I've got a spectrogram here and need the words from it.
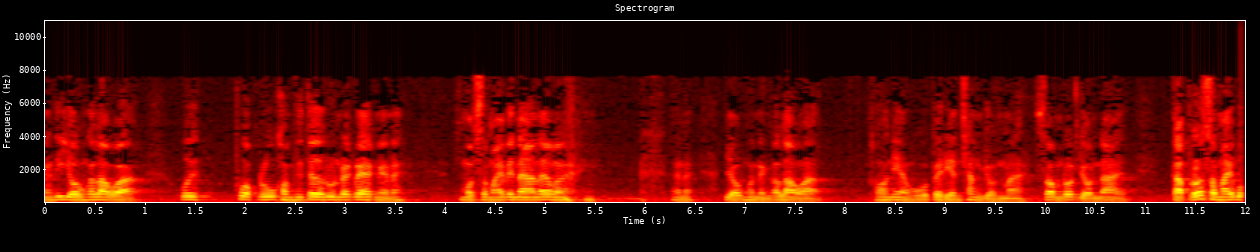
อย่างที่โยมก็เล่าว่าอุ้ยพวกรู้คอมพิวเตอร์รุ่นแรก ๆ เนี่ยนะหมดสมัยไปนานแล้วมั้งนะโยมคนหนึ่งก็เล่าว่าเขาเนี่ยโหไปเรียนช่างยนต์มา ซ่อมรถยนต์ได้ กับรถสมัยโบ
